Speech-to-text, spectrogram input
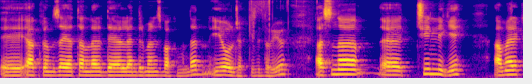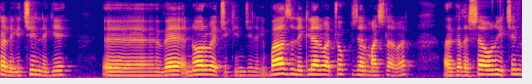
e, aklınıza yatanları değerlendirmeniz bakımından iyi olacak gibi duruyor. Aslında e, Çin Ligi, Amerika Ligi, Çin Ligi ve Norveç ikinci ligi. Bazı ligler var, çok güzel maçlar var arkadaşlar. Onun için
